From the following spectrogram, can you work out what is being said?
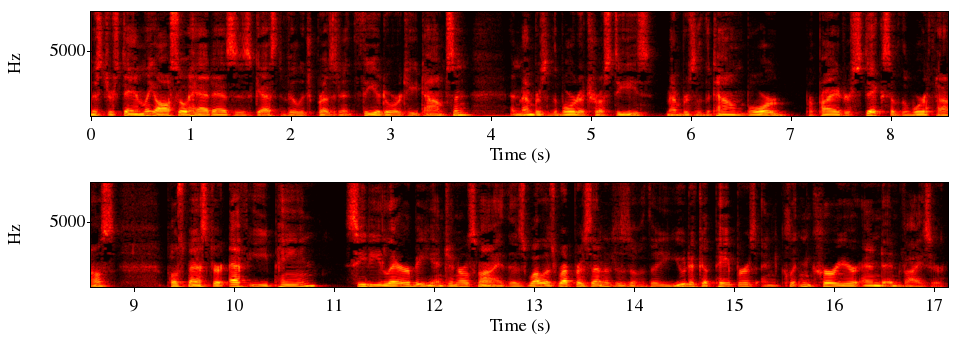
Mr. Stanley also had as his guest Village President Theodore T. Thompson and members of the Board of Trustees, members of the Town Board, Proprietor Sticks of the Worth House, Postmaster F.E. Payne, C.D. Larrabee, and General Smythe, as well as representatives of the Utica Papers and Clinton Courier and Advisor.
